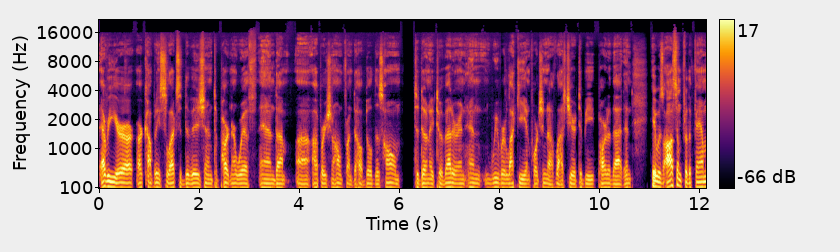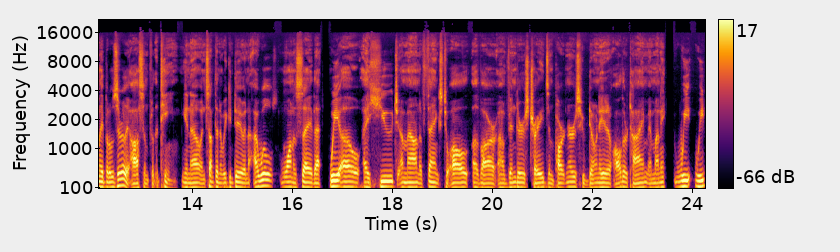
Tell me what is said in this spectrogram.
Every year, our, our company selects a division to partner with and um, uh, Operation Homefront to help build this home. To donate to a veteran. And we were lucky and fortunate enough last year to be part of that. And it was awesome for the family, but it was really awesome for the team, you know, and something that we can do. And I will want to say that we owe a huge amount of thanks to all of our uh, vendors, trades, and partners who donated all their time and money. We we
